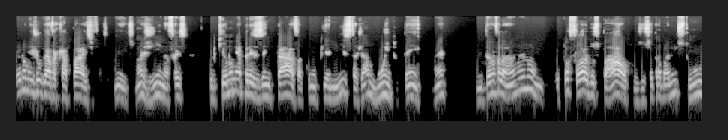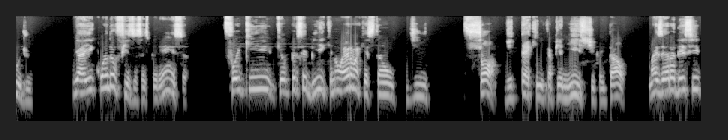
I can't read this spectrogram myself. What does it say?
eu não me julgava capaz de fazer isso. Imagina, faz porque eu não me apresentava como pianista já há muito tempo, né? Então eu falava, eu, não, eu tô fora dos palcos, eu só trabalho em estúdio. E aí, quando eu fiz essa experiência, foi que, que eu percebi que não era uma questão de só de técnica pianística e tal, mas era desse,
